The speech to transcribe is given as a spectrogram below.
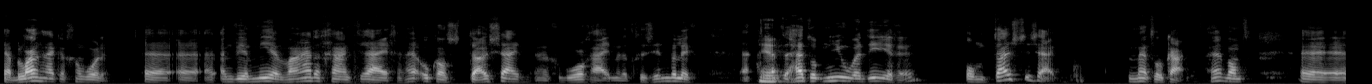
ja, belangrijker gaan worden. Uh, en weer meer waarde gaan krijgen. Hè? Ook als thuis zijn, geborgenheid met het gezin wellicht. Ja. Het, het, opnieuw waarderen om thuis te zijn met elkaar. Hè? Want uh, uh,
